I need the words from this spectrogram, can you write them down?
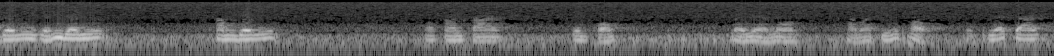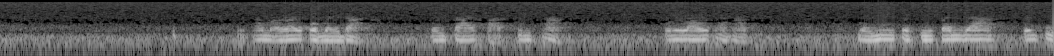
เดี๋ยวนี้เห็นเดี๋ยวนี้ทำเดี๋ยวนี้พอความตายเป็นของในแน่นอนถามาทิ้งเขาเสียใจทำอะไรก็ไม่ได้ คนตายขาดคุณค่าคนเราถ้าหากไม่มีสติปัญญาเป็นผู้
